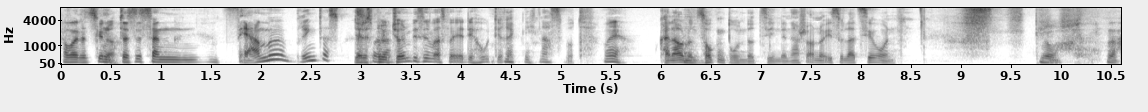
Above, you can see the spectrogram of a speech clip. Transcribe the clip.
Aber das, Genau. das ist dann Wärme, bringt das? Ja, das Oder? bringt schon ein bisschen was, weil ja die Haut direkt nicht nass wird. Naja. Kann auch einen Socken drunter ziehen, dann hast du auch noch Isolation. Ja. ja.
